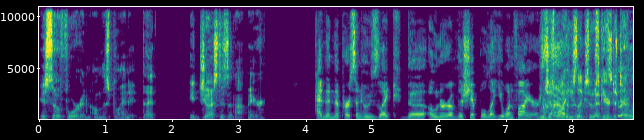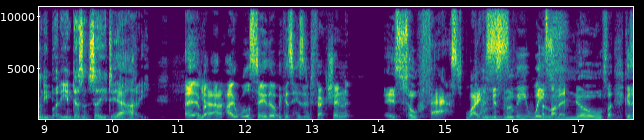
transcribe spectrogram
is so foreign on this planet that it just is a nightmare. And then the person who's like the owner of the ship will light you on fire. Which is why he's like so scared to true. tell anybody and doesn't say it to Yeah. anybody. Uh, but Yeah. I will say though, because his infection is so fast. Like Yes. this movie wastes love it. no because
